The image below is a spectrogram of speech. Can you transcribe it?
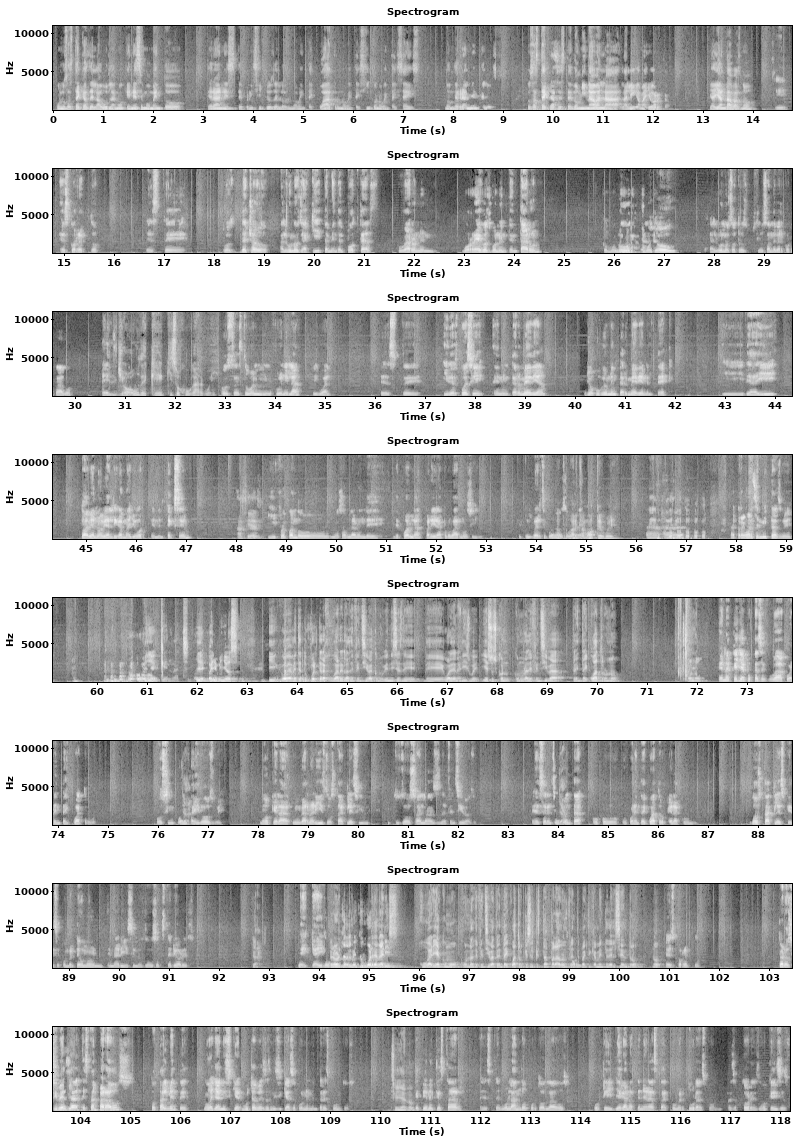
con los aztecas de la UDLA, ¿no? Que en ese momento eran este, principios de los 94, 95, 96, donde realmente los, los aztecas este, dominaban la, la Liga Mayor, y ahí andabas, ¿no? Sí, es correcto. Este, pues de hecho, algunos de aquí, también del podcast, jugaron en Borregos, bueno, intentaron, como Nud, como Joe, algunos otros los han de haber cortado. ¿El Joe de qué quiso jugar, güey? Pues estuvo en Juvenil A, igual. Este, y después sí, en intermedia, yo jugué una intermedia en el TEC. Y de ahí todavía no había liga mayor en el TEC-SEM. Así es. Y fue cuando nos hablaron de, de Puebla para ir a probarnos y, y pues ver si podemos... A probar camote, güey. A, a, a tragar semitas, güey. oye, oye, oye, Miños, y obviamente tu fuerte era jugar en la defensiva, como bien dices, de, de Guardia Nariz, güey. Y eso es con, con, una defensiva 34, ¿no? ¿O no? En aquella época se jugaba 44, güey. O 52, güey. ¿No? Que era un Garnariz, dos tacles y, y, tus dos alas defensivas, güey. Ese era el 50 o, o 44, que era con dos tackles que se convertía uno en, en nariz y los dos exteriores. Ya. Que, que ha ido... Pero ahorita realmente un guardia nariz jugaría como con una defensiva 34, que es el que está parado es enfrente correcto. prácticamente del centro, ¿no? Es correcto. Pero si ves, ya están parados totalmente, ¿no? Ya ni siquiera, muchas veces ni siquiera se ponen en tres puntos. Sí, ya no. Porque tienen que estar este, volando por todos lados porque llegan a tener hasta coberturas con receptores, ¿no? Que dices,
